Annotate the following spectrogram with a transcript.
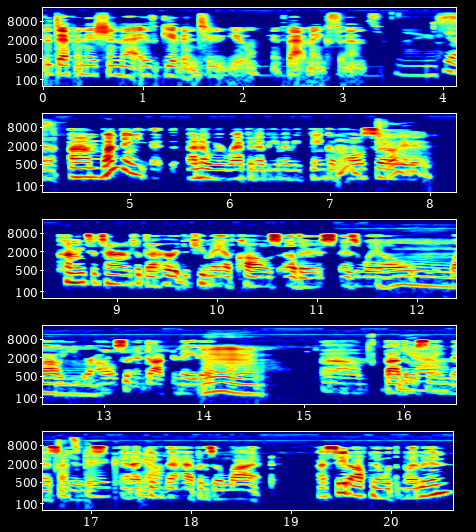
the definition that is given to you, if that makes sense. Nice. Yeah. Um. One thing I know we're wrapping up. You made me think of Mm, also coming to terms with the hurt that you may have caused others as well while you were Mm. also indoctrinated Mm. um, by those Yeah, same messages. And I Yeah. think that happens a lot. I see it often with women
